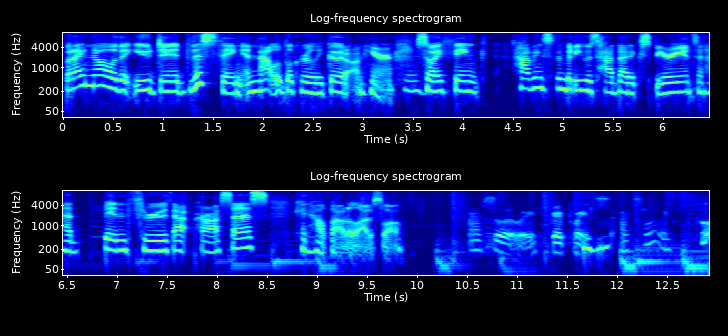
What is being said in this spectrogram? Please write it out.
But I know that you did this thing and that would look really good on here. Mm-hmm. So I think having somebody who's had that experience and had been through that process can help out a lot as well. Absolutely. Great points. Mm-hmm. Absolutely. Cool.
